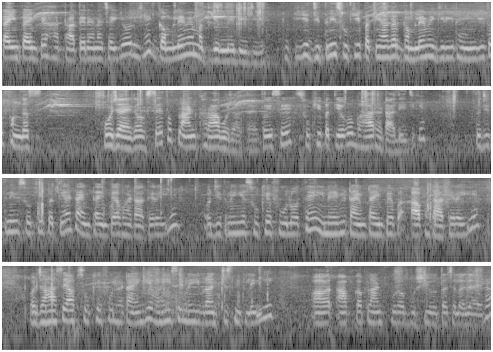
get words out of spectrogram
टाइम टाइम पे हटाते रहना चाहिए और इन्हें गमले में मत गिरने दीजिए। क्योंकि ये जितनी सूखी पत्तियाँ अगर गमले में गिरी रहेंगी तो फंगस हो जाएगा उससे तो प्लांट ख़राब हो जाता है। तो इसे सूखी पत्तियों को बाहर हटा दीजिए। तो जितनी भी सूखी पत्तियाँ टाइम टाइम पे आप हटाते रहिए, और जितने ये सूखे फूल होते हैं, इन्हें भी टाइम टाइम पे आप हटाते रहिए। और जहाँ से आप सूखे फूल हटाएँगे, वहीं से नई ब्रांचेस निकलेंगी, और आपका प्लांट पूरा बुशी होता चला जाएगा।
